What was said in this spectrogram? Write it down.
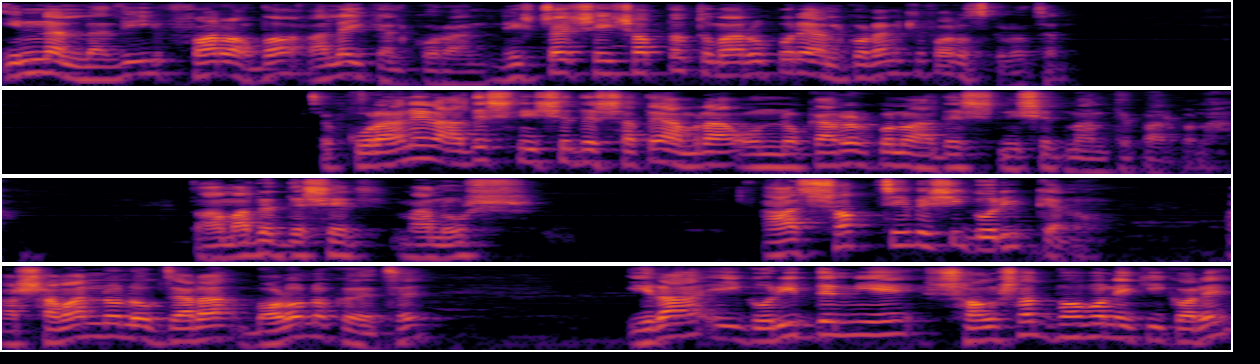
ইন্নাল্লাদি ফরদ আলাইকাল কোরআন। নিশ্চয় সেই সত্তা তোমার উপরে আল কোরআনকে ফরজ করেছেন। কোরআনের আদেশ নিষেধের সাথে আমরা অন্য কারোর কোনো আদেশ নিষেধ মানতে পারব না। তো আমাদের দেশের মানুষ আজ সবচেয়ে বেশি গরিব কেন? আর সামান্য লোক যারা বড় লোক হয়েছে, এরা এই গরিবদের নিয়ে সংসদ ভবনে কি করে?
